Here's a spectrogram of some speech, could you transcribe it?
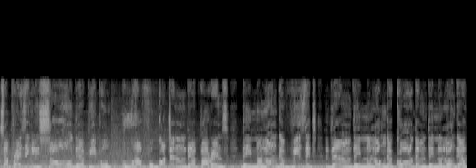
Surprisingly so, there are people who have forgotten their parents. They no longer visit them. They no longer call them. They no longer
